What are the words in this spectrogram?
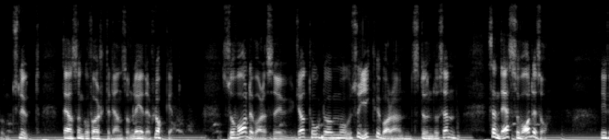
Punkt slut. Den som går först är den som leder flocken. Så var det bara. Så jag tog dem och så gick vi bara en stund och sen, sen dess så var det så. Vi,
